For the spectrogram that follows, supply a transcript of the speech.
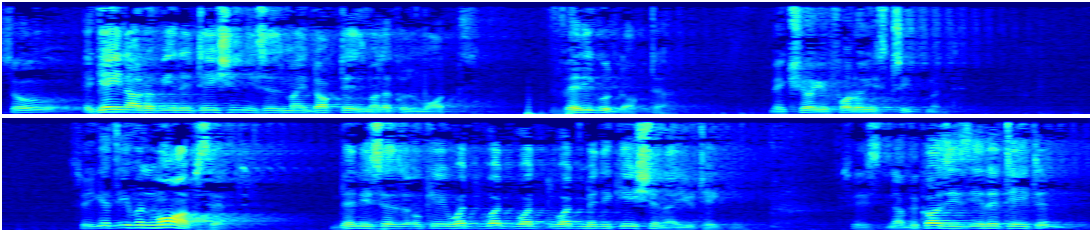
So again out of irritation, he says, my doctor is Malakul Maut. Very good doctor. Make sure you follow his treatment. So he gets even more upset. Then he says, okay, what, what, what, what medication are you taking? So now because he's irritated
